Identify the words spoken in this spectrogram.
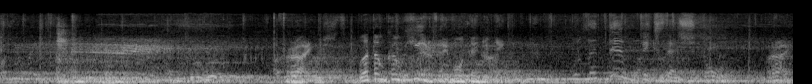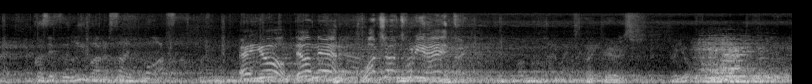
What do you mean? Right. Let them come here if they want anything. Well, let them fix that shit. Right. Because if we leave our assigned post, Hey, you, down there. Watch out for your head. Like this.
